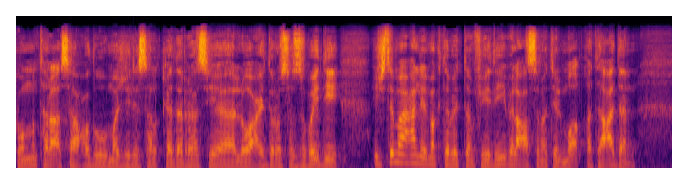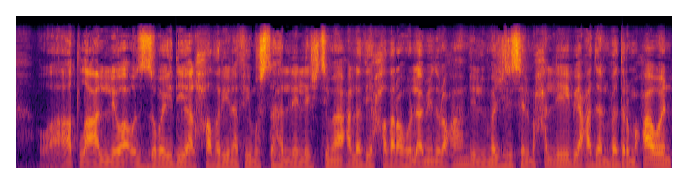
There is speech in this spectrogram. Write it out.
بكم ترأس عضو مجلس القيادة الرئاسية الواعي دروس الزبيدي اجتماعا للمكتب التنفيذي بالعاصمة المؤقتة عدن. وأطلع اللواء الزبيدي الحاضرين في مستهل الاجتماع الذي حضره الأمين العام للمجلس المحلي بعدن بدر معاون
